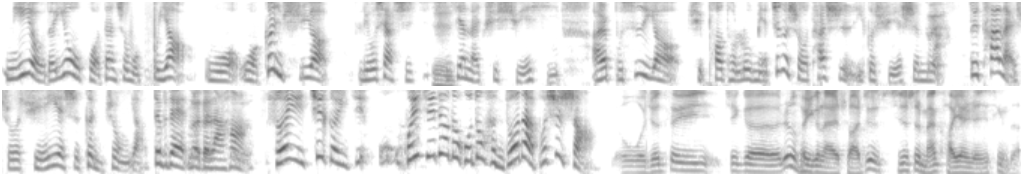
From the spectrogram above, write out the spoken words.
你有的诱惑，但是我不要，我我更需要留下时时嗯间来去学习，而不是要去抛头露面。这个时候他是一个学生嘛。对对他来说，学业是更重要，对不对，对的诺贝拉哈？所以这个已经回绝掉的活动很多的，不是少。我觉得对于这个任何一个人来说啊，这其实是蛮考验人性的。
